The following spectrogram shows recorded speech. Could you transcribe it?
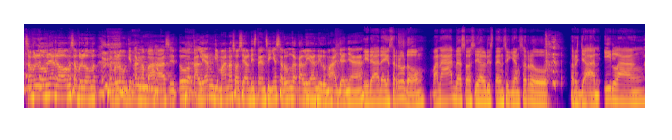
Sebelumnya dong, sebelum sebelum kita ngebahas itu kalian gimana social distancingnya seru nggak kalian di rumah ajanya? Tidak ada yang seru dong. Mana ada social distancing yang seru. Kerjaan hilang.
